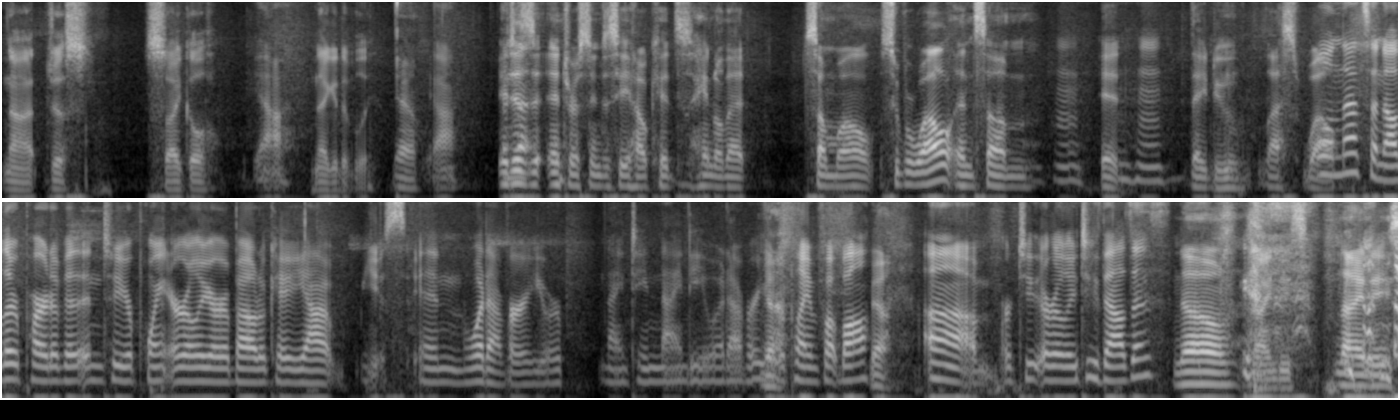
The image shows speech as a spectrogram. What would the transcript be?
not just cycle Yeah, negatively. Yeah. yeah. It And is that- interesting to see how kids handle that some well, super well, and some Mm-hmm. it they do less well. Well, and that's another part of it. And to your point earlier about okay, yeah, yes, in whatever you were 1990, whatever you Yeah. were playing football, Yeah. um, or two, early 2000s. no, 90s. nineties.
